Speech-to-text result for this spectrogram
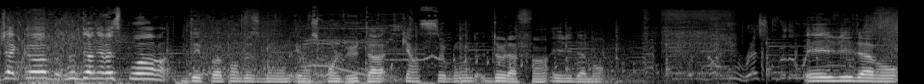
Jacob, notre dernier espoir Dépop en deux secondes et on se prend le but à 15 secondes de la fin, évidemment. Évidemment.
